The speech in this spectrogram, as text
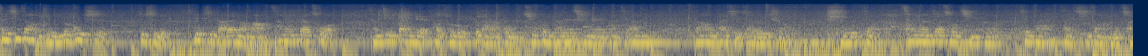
在西藏有一个故事，就是，又是达赖喇嘛仓央嘉措，曾经半夜跑出布达拉宫去会他的情人玛吉阿米，然后他写下了一首诗叫《仓央嘉措情歌》，现在在西藏流传。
